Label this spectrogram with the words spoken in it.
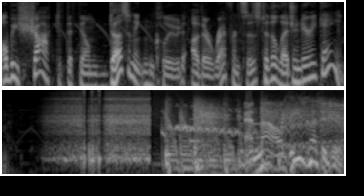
I'll be shocked if the film doesn't include other references to the legendary game. And now, these messages.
